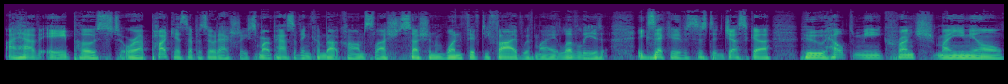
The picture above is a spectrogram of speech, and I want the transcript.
I have a post or a podcast episode actually, smartpassiveincome.com slash session 155 with my lovely executive assistant Jessica, who helped me crunch my email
